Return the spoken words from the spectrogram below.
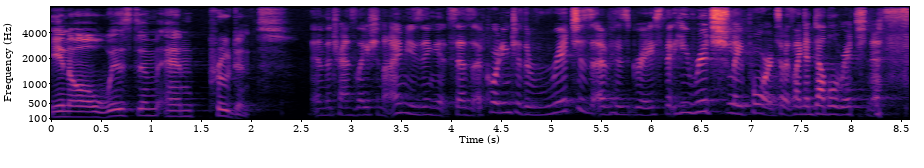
in all wisdom and prudence. In the translation I'm using, it says, according to the riches of his grace that he richly poured. So it's like a double richness.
